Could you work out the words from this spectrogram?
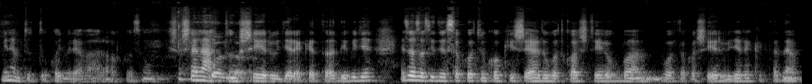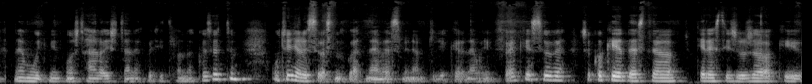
mi nem tudtuk, hogy mire vállalkozunk. Sose láttunk sérült gyereket addig. Ugye ez az az időszak volt, amikor kis eldugott kastélyokban voltak a sérült gyerekek, tehát nem, nem úgy, mint most, hála Istennek, hogy itt vannak közöttünk. Úgyhogy először azt mondtuk, hát nem, ezt mi nem tudjuk el, nem vagyunk felkészülve. És akkor kérdezte a Kereszti Zsuzsa, aki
